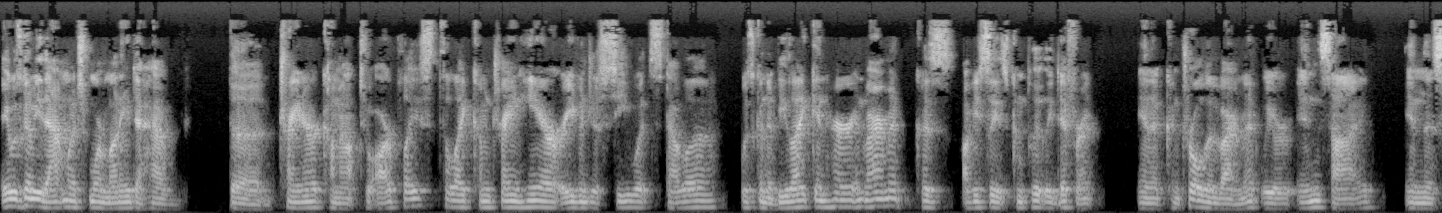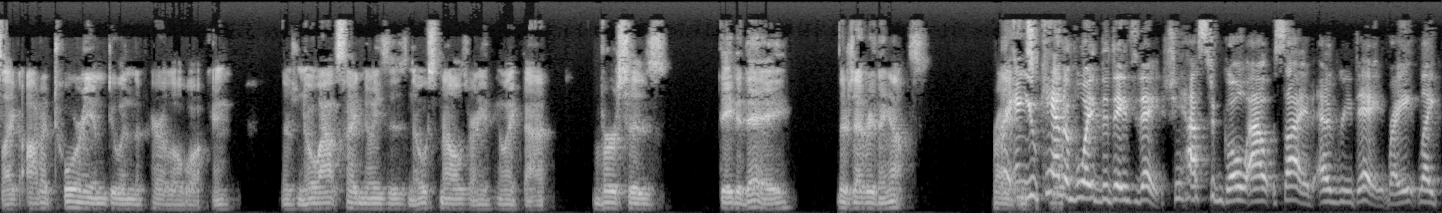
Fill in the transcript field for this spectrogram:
it was going to be that much more money to have the trainer come out to our place to like come train here or even just see what Stella was going to be like in her environment. Cause obviously it's completely different in a controlled environment. We were inside in this like auditorium doing the parallel walking. There's no outside noises, no smells or anything like that versus day to day. There's everything else. Right. right. And, and you can't avoid the day to day. She has to go outside every day, right? Like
